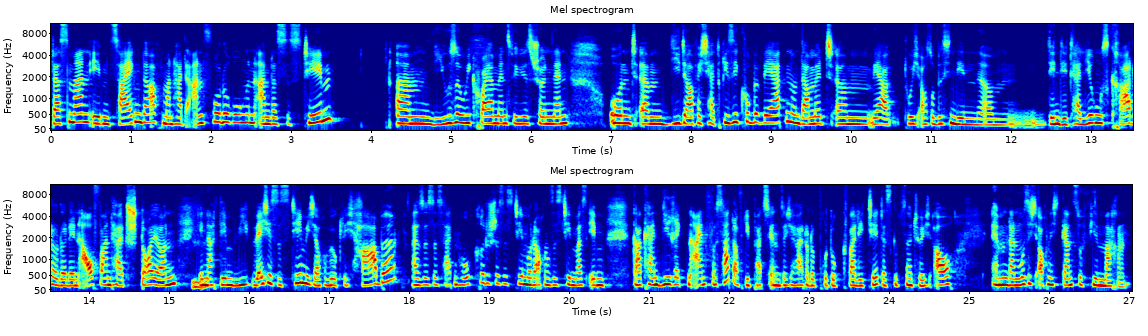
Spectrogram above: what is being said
dass man eben zeigen darf, man hat Anforderungen an das System ähm, die User Requirements, wie wir es schön nennen. Und ähm, die darf ich halt Risiko bewerten und damit ähm, ja tue ich auch so ein bisschen den, ähm, den Detaillierungsgrad oder den Aufwand halt steuern, mhm. je nachdem, wie, welches System ich auch wirklich habe. Also ist es halt ein hochkritisches System oder auch ein System, was eben gar keinen direkten Einfluss hat auf die Patientensicherheit oder Produktqualität. Das gibt's natürlich auch. Ähm, dann muss ich auch nicht ganz so viel machen.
